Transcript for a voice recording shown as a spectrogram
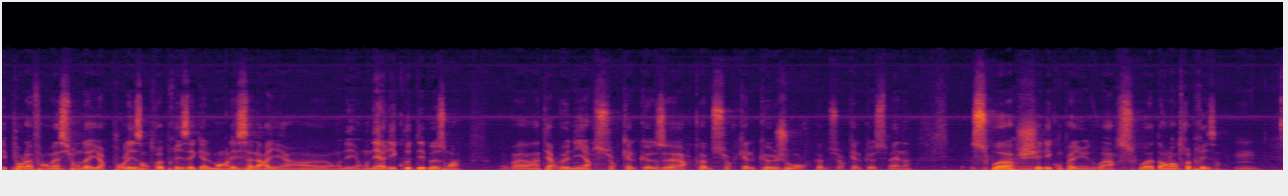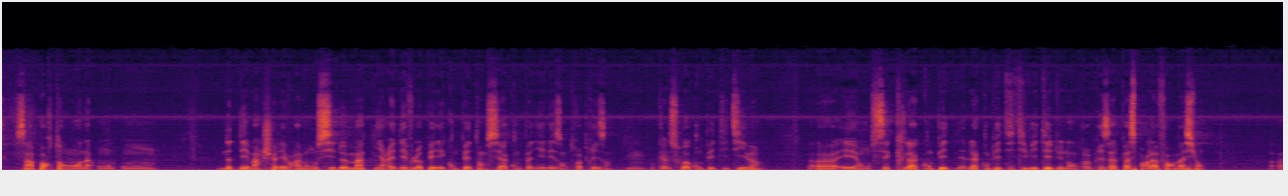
et pour la formation d'ailleurs pour les entreprises également, les salariés. Hein. on, est, on est à l'écoute des besoins. On va intervenir sur quelques heures, comme sur quelques jours, comme sur quelques semaines soit chez les compagnons de devoir, soit dans l'entreprise. Hmm. C'est important. notre démarche, elle est vraiment aussi de maintenir et développer les compétences et accompagner les entreprises hmm. pour qu'elles soient compétitives. Euh, et on sait que la, compétitivité d'une entreprise, elle passe par la formation. Euh,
